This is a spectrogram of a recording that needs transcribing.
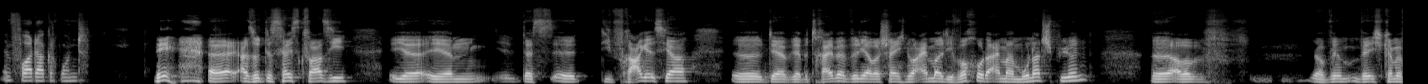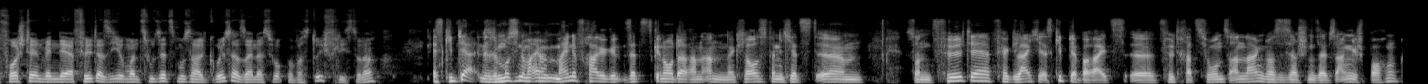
im Vordergrund. Nee, äh, also das heißt quasi, ihr, ähm, das, äh, die Frage ist ja, äh, der, der Betreiber will ja wahrscheinlich nur einmal die Woche oder einmal im Monat spülen, äh, aber ja, ich kann mir vorstellen, wenn der Filter sich irgendwann zusetzt, muss er halt größer sein, dass überhaupt noch was durchfließt, oder? Es gibt ja, da muss ich noch mal, meine Frage setzt genau daran an. Ne? Klaus, wenn ich jetzt ähm, so einen Filter vergleiche, es gibt ja bereits äh, Filtrationsanlagen, du hast es ja schon selbst angesprochen.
